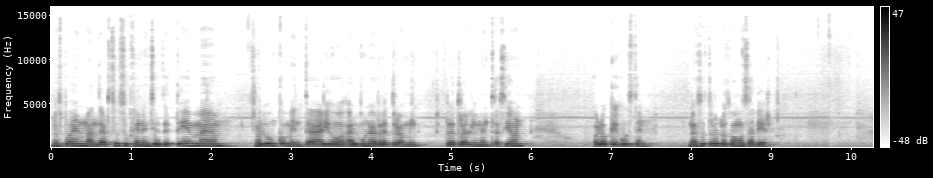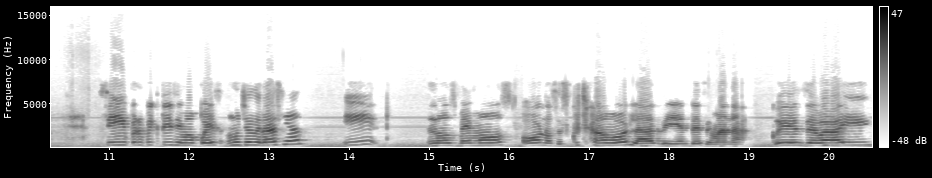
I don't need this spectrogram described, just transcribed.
Nos pueden mandar sus sugerencias de tema, algún comentario, alguna retroalimentación o lo que gusten. Nosotros los vamos a leer. Sí, perfectísimo. Pues muchas gracias y nos vemos o nos escuchamos la siguiente semana. Cuídense, bye.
